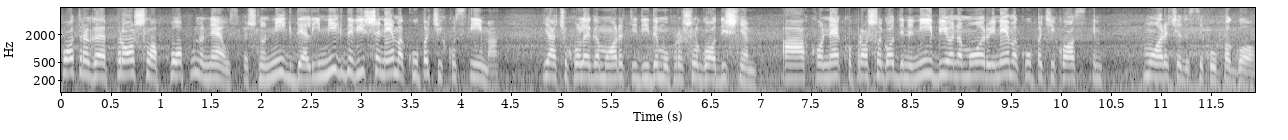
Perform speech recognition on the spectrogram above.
potraga je prošla popuno neuspešno, nigde, ali nigde više nema kupaćih kostima. Ja ću kolega morati da idem u prošlogodišnjem, a ako neko prošle godine nije bio na moru i nema kupaći kostim, morat će da se kupa go.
